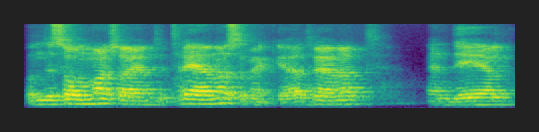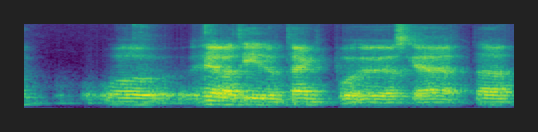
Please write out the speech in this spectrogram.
under sommaren så har jag inte tränat så mycket. Jag har tränat en del och hela tiden tänkt på hur jag ska äta,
